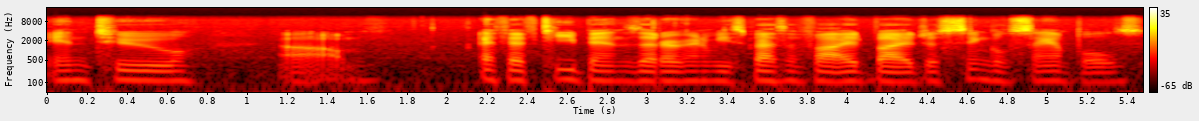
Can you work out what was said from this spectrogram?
into um, FFT bins that are going to be specified by just single samples.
